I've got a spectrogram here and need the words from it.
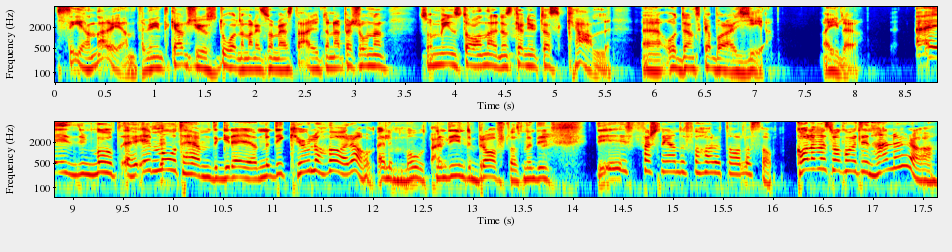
senare egentligen. Inte kanske just då när man är som mest arg. Utan den här personen som minst anar, den ska njutas kall. Eh, och den ska bara ge. Vad gillar jag. Emot, emot hämndgrejen, men det är kul att höra om. Eller emot, men det är ju inte bra förstås. Men det, det är fascinerande att få höra talas om. Kolla vem som har kommit in här nu då.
